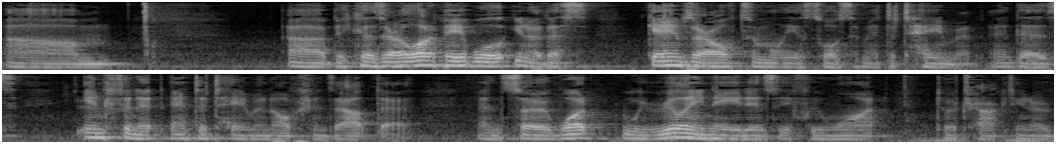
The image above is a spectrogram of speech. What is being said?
um, uh, because there are a lot of people. You know, this games are ultimately a source of entertainment, and there's infinite entertainment options out there. And so what we really need is if we want to attract, you know,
